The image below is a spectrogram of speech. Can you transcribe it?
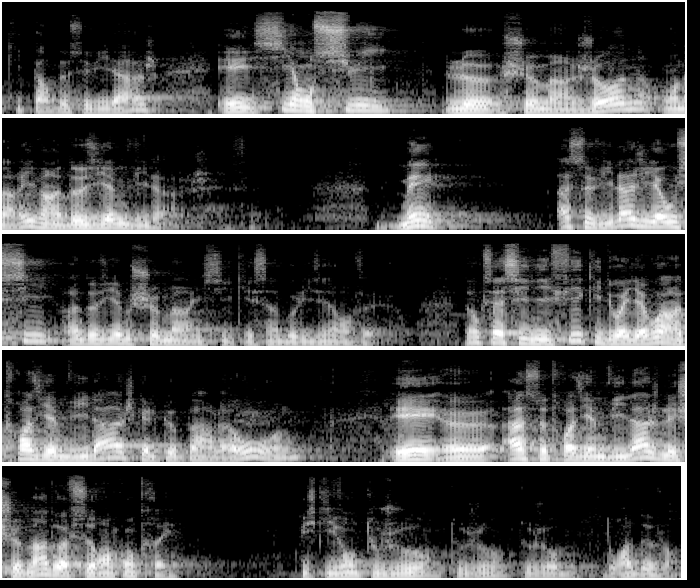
qui partent de ce village. Et si on suit le chemin jaune, on arrive à un deuxième village. Mais à ce village, il y a aussi un deuxième chemin ici qui est symbolisé en vert. Donc ça signifie qu'il doit y avoir un troisième village quelque part là-haut. Hein, et euh, à ce troisième village, les chemins doivent se rencontrer, puisqu'ils vont toujours, toujours, toujours droit devant.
